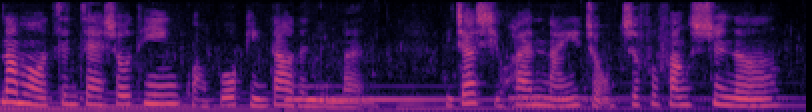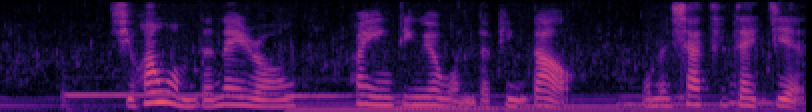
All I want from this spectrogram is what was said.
那么正在收听广播频道的你们，比较喜欢哪一种支付方式呢？喜欢我们的内容，欢迎订阅我们的频道。我们下次再见。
